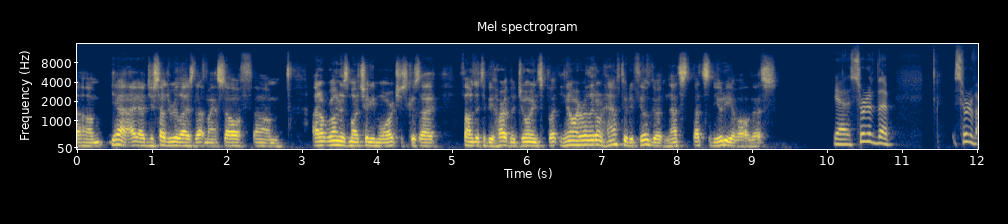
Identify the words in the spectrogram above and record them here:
um, yeah, I, I, just had to realize that myself. Um, I don't run as much anymore just because I found it to be hard in the joints, but you know, I really don't have to to feel good. And that's, that's the beauty of all this. Yeah. Sort of the, sort of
